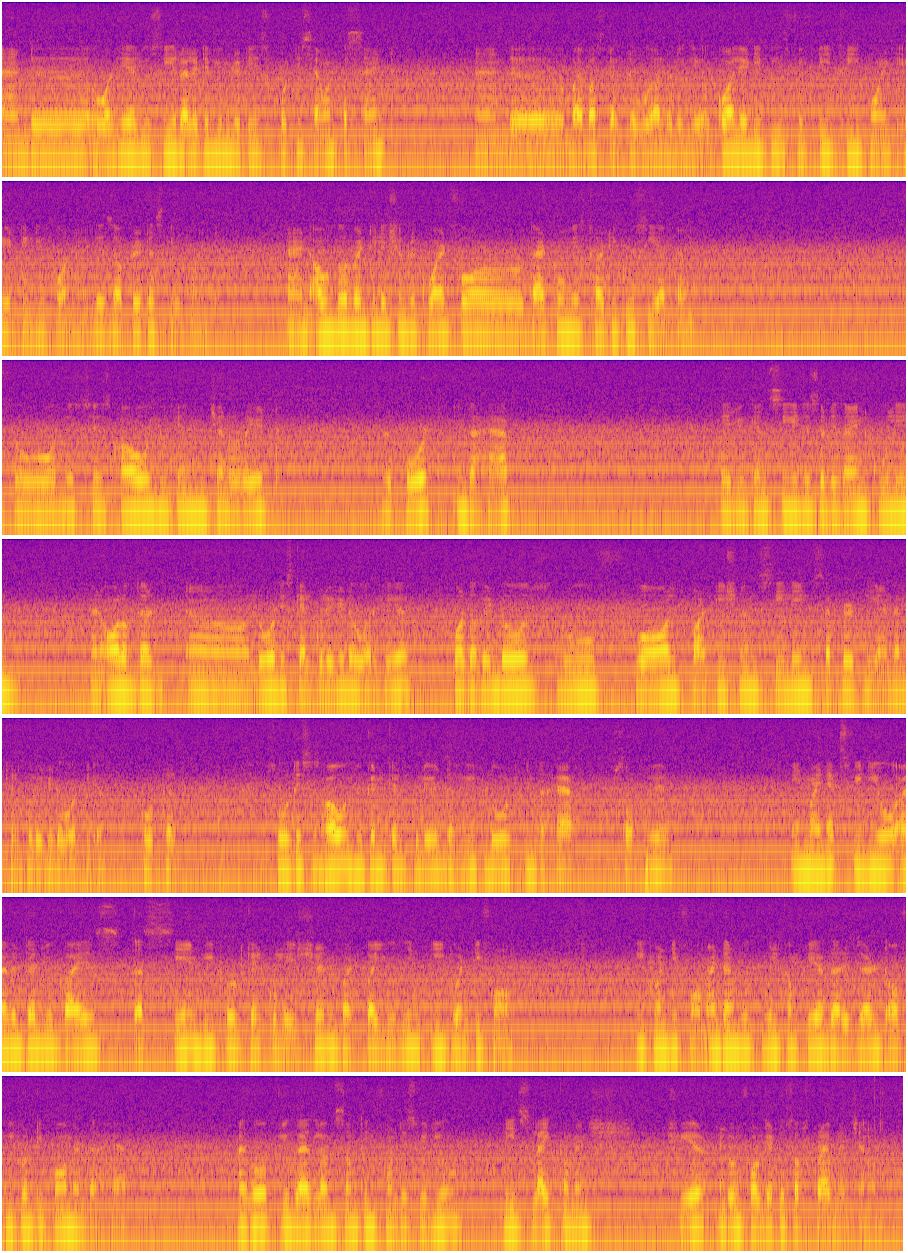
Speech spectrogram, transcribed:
And uh, over here you see relative humidity is 47 percent. And uh, bypass factor we already gave. Coil ADP is 53.8 degree Fahrenheit. This is apparatus dew point and outdoor ventilation required for that room is 32 cfm so this is how you can generate report in the HAP. Here you can see this is a design cooling and all of the uh, load is calculated over here for the windows roof wall partition ceiling separately and then calculated over here total so this is how you can calculate the heat load in the HAP software. In my next video I will tell you guys the same heat load calculation but by using E20 form. E20 form and then we will compare the result of E20 form and the HAP. I hope you guys learned something from this video. Please like comment share and don't forget to subscribe my channel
